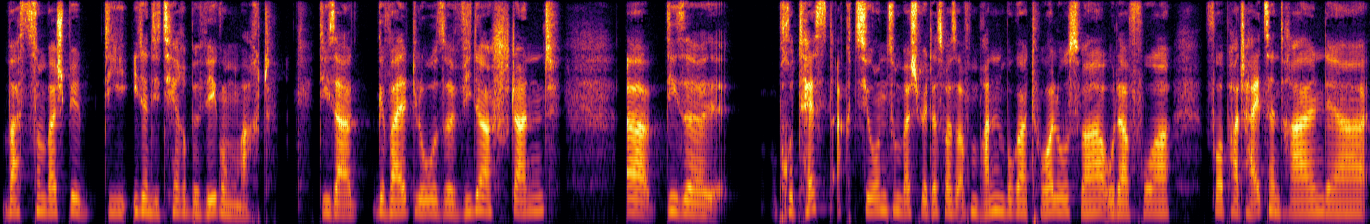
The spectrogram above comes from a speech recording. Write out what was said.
was zum Beispiel die identitäre Bewegung macht. Dieser gewaltlose Widerstand, äh, diese Protestaktionen, zum Beispiel das, was auf dem Brandenburger Tor los war, oder vor, vor Parteizentralen der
